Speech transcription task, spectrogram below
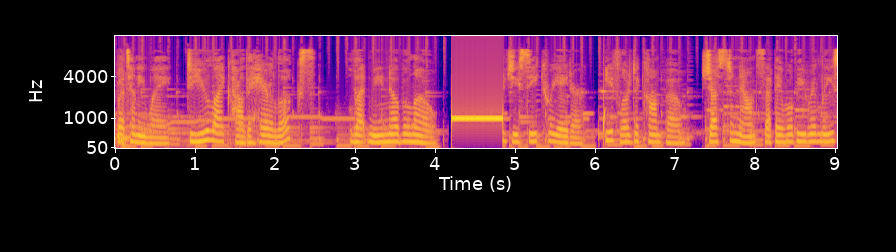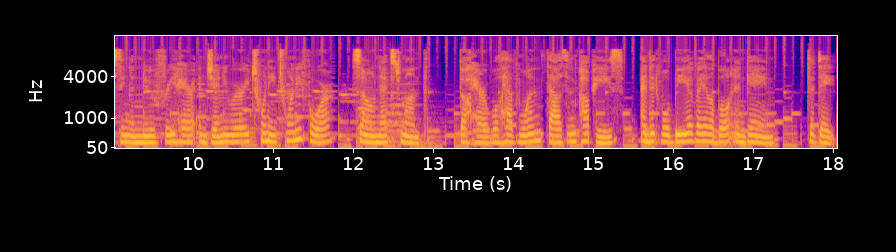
But anyway, do you like how the hair looks? Let me know below. UGC creator, Eflor de Campo, just announced that they will be releasing a new free hair in January 2024, so next month. The hair will have 1000 copies, and it will be available in-game. To date,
